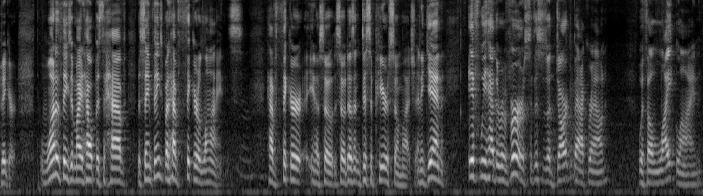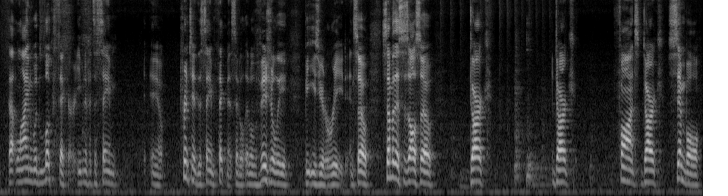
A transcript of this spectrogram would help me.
bigger. One of the things that might help is to have the same things, but have thicker lines, have thicker, you know, so so it doesn't disappear so much. And again, if we had the reverse, if this is a dark background with a light line, that line would look thicker, even if it's the same, you know, printed the same thickness. It'll it'll visually be easier to read. And so some of this is also dark, dark font, dark symbol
